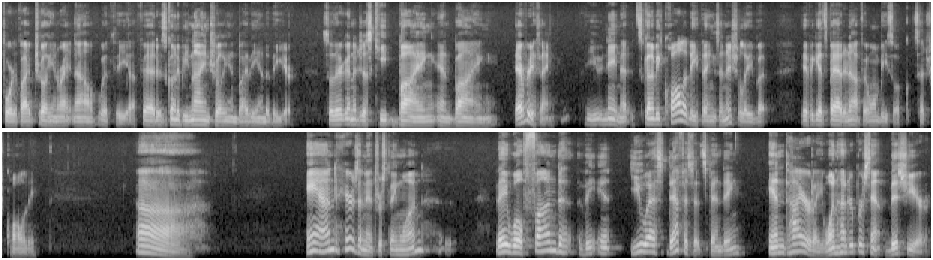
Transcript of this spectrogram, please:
four to five trillion right now with the uh, Fed, is going to be nine trillion by the end of the year. So they're going to just keep buying and buying everything. You name it. It's going to be quality things initially, but if it gets bad enough, it won't be so such quality. Ah. And here's an interesting one they will fund the U.S. deficit spending entirely, 100% this year.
